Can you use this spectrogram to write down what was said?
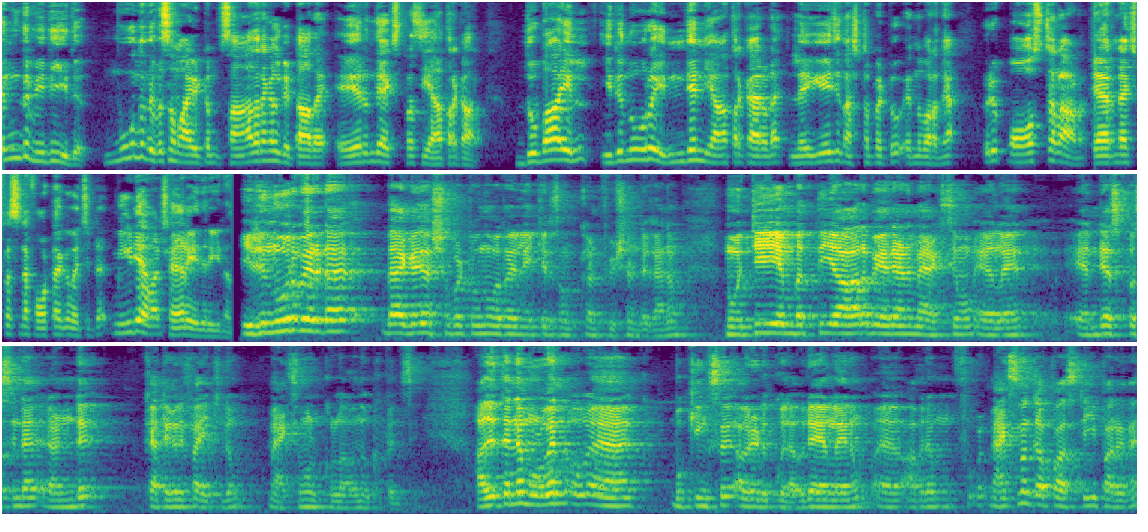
എന്ത് വിധി ഇത്? മൂന്ന് ദിവസമായിട്ടും സാധനങ്ങൾ കിട്ടാതെ എയർ ഇന്ത്യ എക്സ്പ്രസ് യാത്രക്കാർ. ദുബായിൽ ഇരുന്നൂറ് ഇന്ത്യൻ യാത്രക്കാരുടെ ലഗേജ് നഷ്ടപ്പെട്ടു എന്ന് പറഞ്ഞ ഒരു പോസ്റ്ററാണ് എയർ ഇന്ത്യ എക്സ്പ്രസിന്റെ ഫോട്ടോ ഒക്കെ വെച്ചിട്ട് മീഡിയ അവർ ഷെയർ ചെയ്തിരിക്കുന്നത്. ഇരുന്നൂറ് പേരുടെ ബാഗേജ് നഷ്ടപ്പെട്ടു എന്ന് പറഞ്ഞാൽ എനിക്ക് കൺഫ്യൂഷൻ ഉണ്ട്. കാരണം നൂറ്റി എൺപത്തി ആറ് പേരാണ് മാക്സിമം എയർലൈൻ എയർ ഇന്ത്യ എക്സ്പ്രസിന്റെ രണ്ട് കാറ്റഗറി ഫ്ലൈറ്റിലും മാക്സിമം ഉൾക്കൊള്ളാവുന്ന ഒക്കുപ്പൻസി അതിൽ തന്നെ മുഴുവൻ ബുക്കിംഗ്സ് അവരെടുക്കില്ല ഒരു എയർലൈനും അവർ മാക്സിമം കപ്പാസിറ്റി പറയുന്ന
